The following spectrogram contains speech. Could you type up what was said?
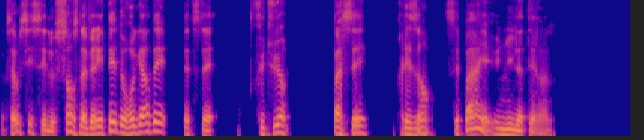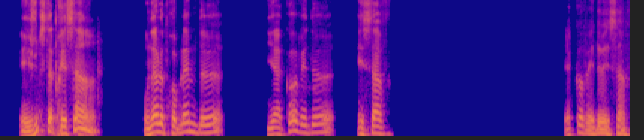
Donc ça aussi, c'est le sens de la vérité de regarder. Peut-être c'est futur, passé, présent. C'est pas unilatéral. Et juste après ça, on a le problème de Yaakov et de Esav. Yaakov et de Esav.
